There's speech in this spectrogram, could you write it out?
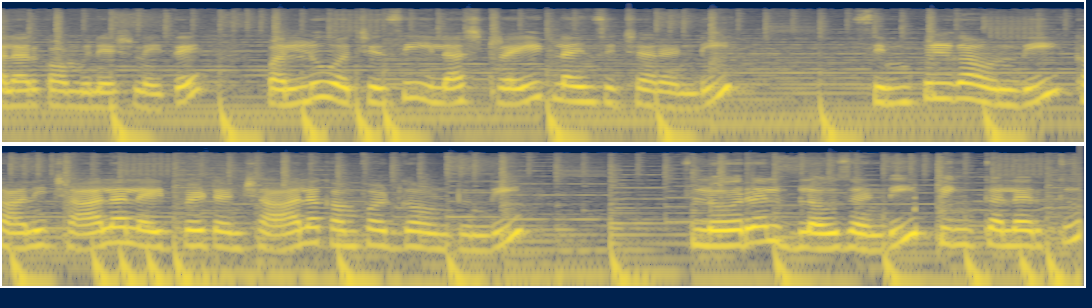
కలర్ కాంబినేషన్ అయితే. పళ్ళు వచ్చేసి ఇలా స్ట్రైట్ లైన్స్ ఇచ్చారండి. సింపుల్గా ఉంది కానీ చాలా లైట్ వెయిట్ అండ్ చాలా కంఫర్ట్గా ఉంటుంది. ఫ్లోరల్ బ్లౌజ్ అండి. పింక్ కలర్కు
